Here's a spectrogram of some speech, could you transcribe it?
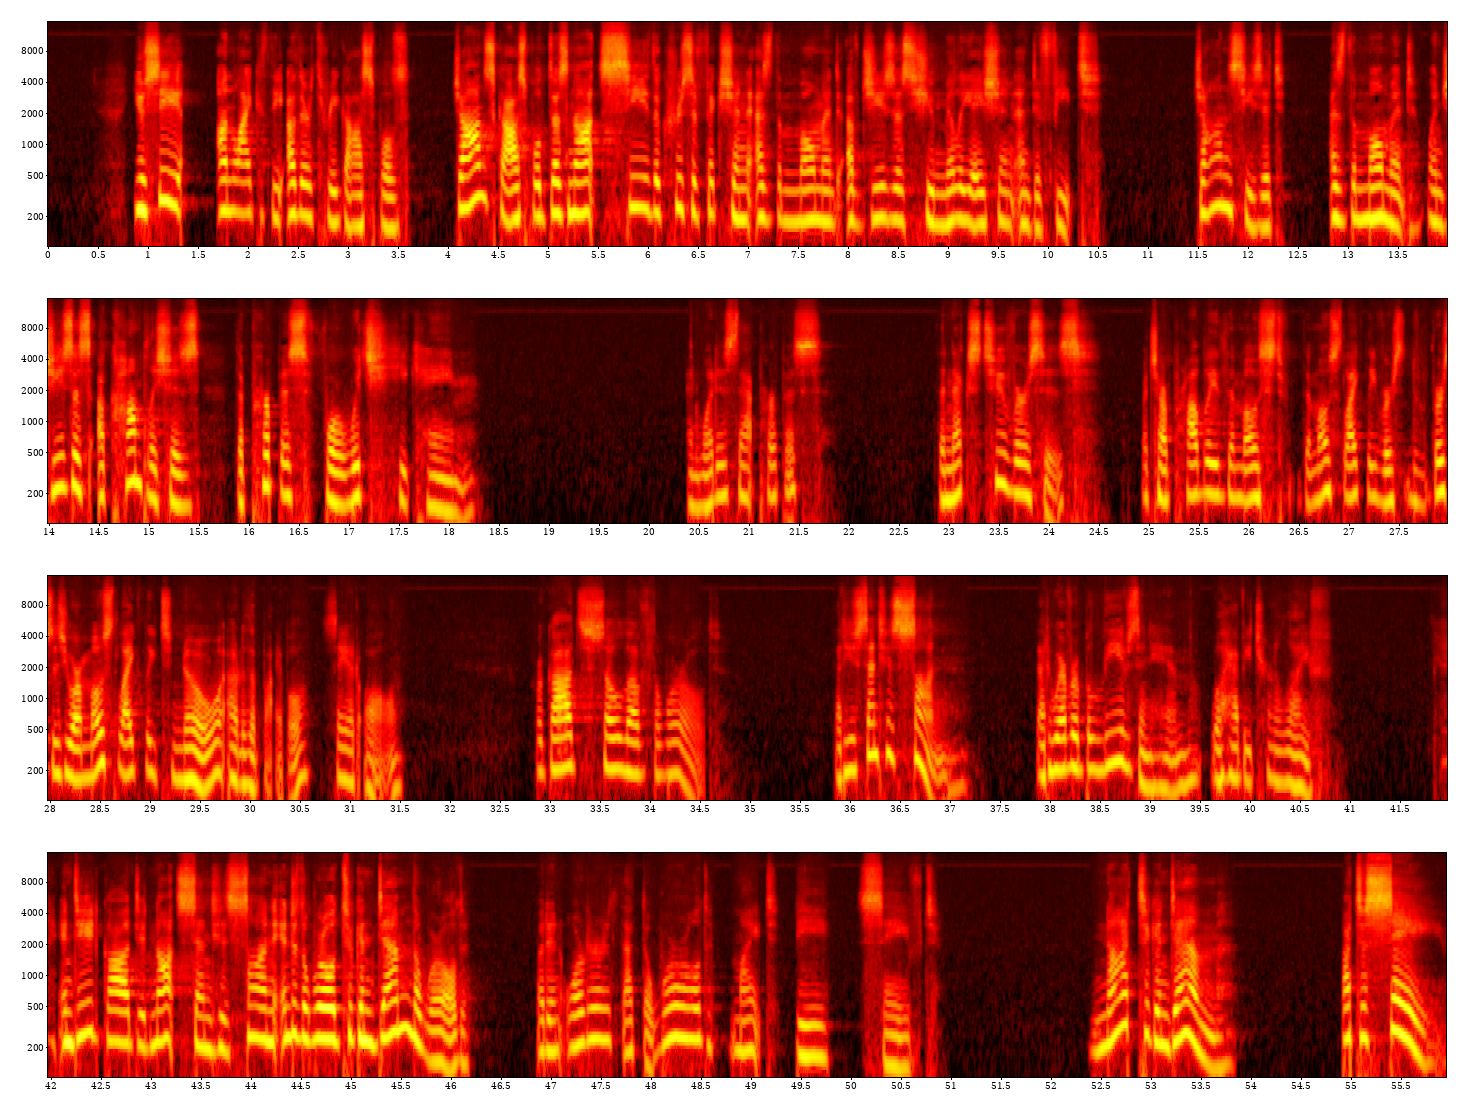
You see, unlike the other three gospels, John's gospel does not see the crucifixion as the moment of Jesus' humiliation and defeat. John sees it as the moment when Jesus accomplishes the purpose for which he came. And what is that purpose? The next two verses which are probably the most, the most likely verse, verses you are most likely to know out of the Bible, say it all. For God so loved the world that he sent his Son, that whoever believes in him will have eternal life. Indeed, God did not send his Son into the world to condemn the world, but in order that the world might be saved. Not to condemn, but to save.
